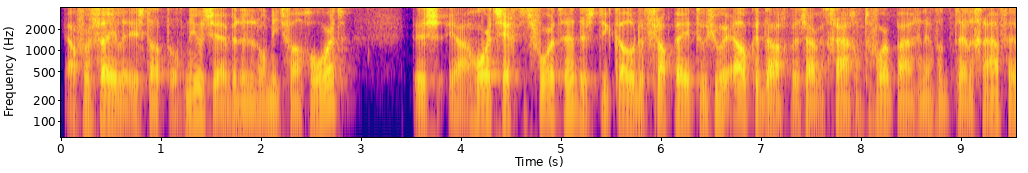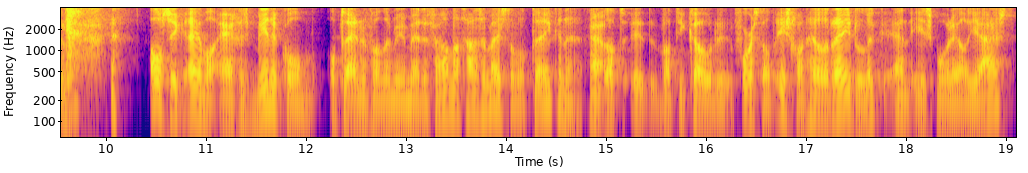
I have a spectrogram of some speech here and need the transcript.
Ja, voor velen is dat opnieuw. Ze hebben er nog niet van gehoord. Dus ja, hoort zegt het voort. Hè? Dus die code frappé toujours. Elke dag zou ik het graag op de voorpagina van de Telegraaf hebben. als ik eenmaal ergens binnenkom op de een of andere manier met het verhaal, dan gaan ze meestal wel tekenen. Ja. Dat, eh, wat die code voorstelt is gewoon heel redelijk en is moreel juist.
